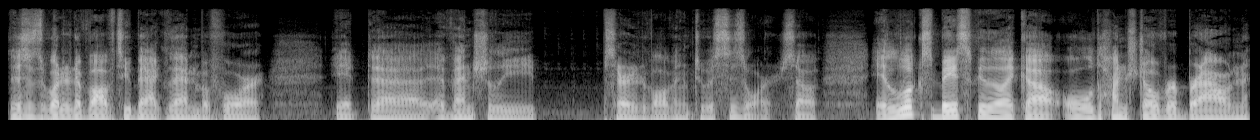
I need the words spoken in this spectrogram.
this is what it evolved to back then before it uh, eventually started evolving to a Scizor. So it looks basically like a old hunched over brown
